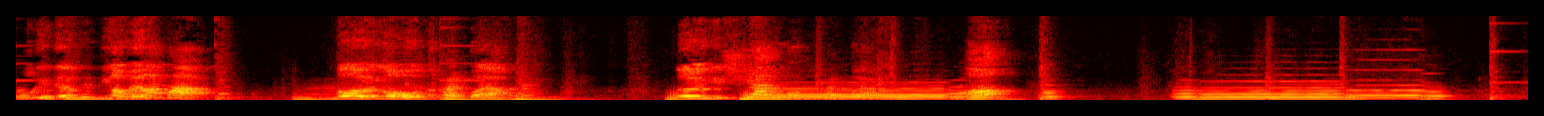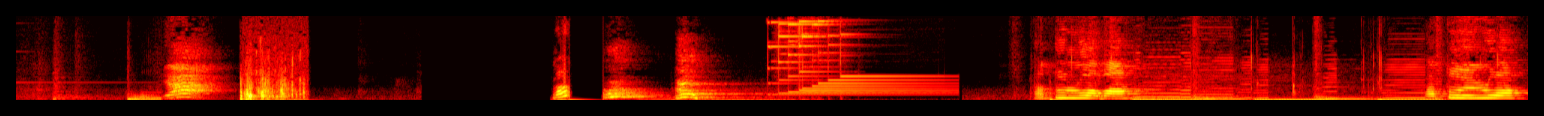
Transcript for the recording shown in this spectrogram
여기 내 옆에 네가 왜 나타? 너 이거 어떡할 거야? 너 여기 쉬하는 거 어떡할 거야? 다토 일로 와봐. 다토 일로 와.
